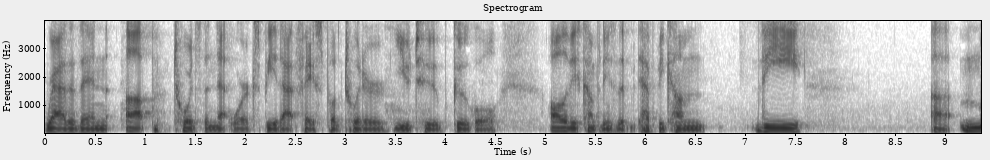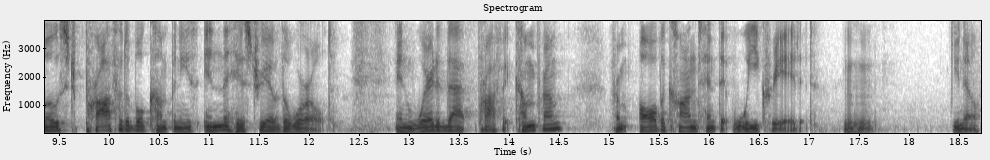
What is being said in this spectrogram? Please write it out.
rather than up towards the networks, be that Facebook, Twitter, YouTube, Google, all of these companies that have become the uh, most profitable companies in the history of the world. And where did that profit come from? From all the content that we created. You know,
